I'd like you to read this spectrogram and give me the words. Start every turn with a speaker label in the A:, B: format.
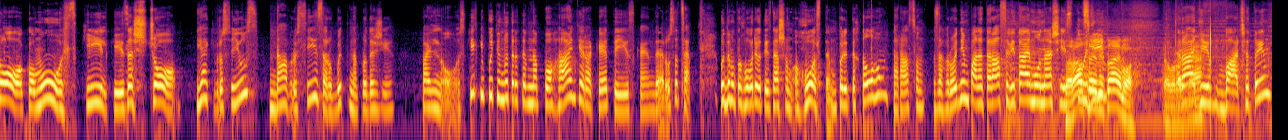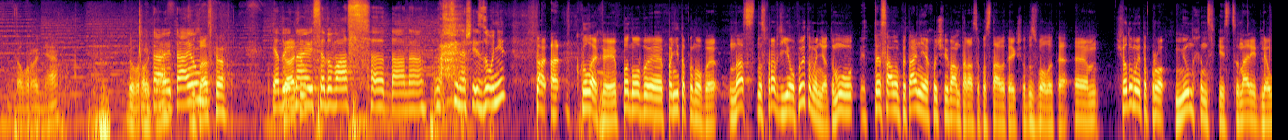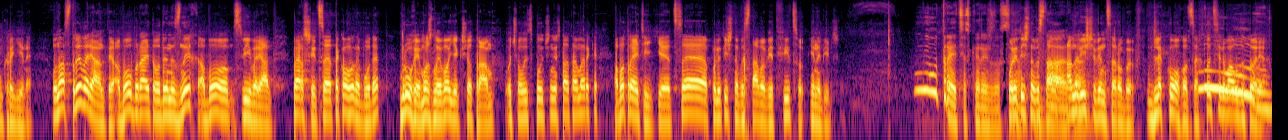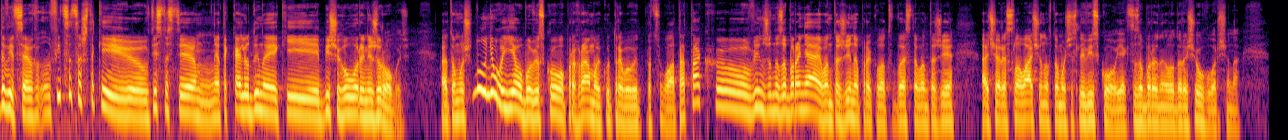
A: хто, кому, скільки, і за що. Як Євросоюз дав Росії заробити на продажі пального? Скільки Путін витратив на погані ракети із КНДР? Усе це будемо проговорювати з нашим гостем, політтехнологом Тарасом Загороднім. Пане Тарасе, вітаємо у нашій
B: Тарасе,
A: студії.
B: вітаємо.
C: Доброго
A: Раді
C: дня.
A: бачити.
C: Доброго дня. Доброго
A: Вітаю,
C: дня.
A: вітаю.
B: Будь ласка.
A: Я доєднаюся до вас е, да, на, на всій нашій зоні.
B: Так, колеги, панове, пані та панове, у нас насправді є опитування, тому те саме питання я хочу і вам, Тарасе, поставити, якщо дозволите. Ем, що думаєте про мюнхенський сценарій для України? У нас три варіанти: або обирайте один із них, або свій варіант. Перший це такого не буде. Другий, можливо, якщо Трамп очолить Сполучені Штати Америки. Або третій це політична вистава від Фіцу і не більше.
C: Ну, третє, скоріш за все.
B: Політична вистава.
C: Да,
B: а
C: да.
B: навіщо він це робив? Для кого це? Хто цільова аудиторія?
C: Ну, Дивіться, Фіце це ж такий, в дійсності, така людина, який більше говорить, ніж робить. А Тому що ну, у нього є обов'язкова програма, яку треба відпрацювати. А так е, він же не забороняє вантажі, наприклад, вести вантажі через Словаччину, в тому числі військові, як це заборонила, до речі, Угорщина.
